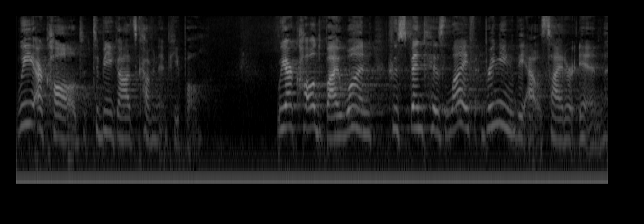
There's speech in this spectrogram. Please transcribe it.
We are called to be God's covenant people. We are called by one who spent his life bringing the outsider in,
